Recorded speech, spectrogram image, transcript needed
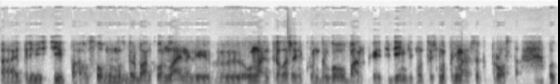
а, перевести по условному Сбербанку онлайн или в онлайн-приложение какого-нибудь другого банка эти деньги, ну, то есть мы понимаем, что это просто. Вот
